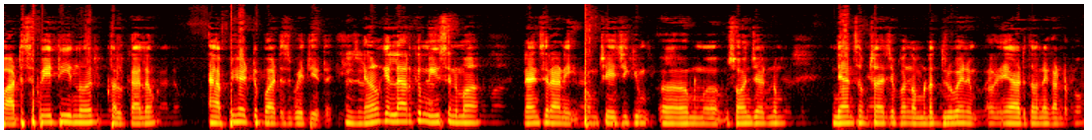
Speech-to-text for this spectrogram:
പാർട്ടിസിപ്പേറ്റ് ചെയ്യുന്നവർ തൽക്കാലം. ഹാപ്പി ആയിട്ട് പാർട്ടിസിപ്പേറ്റ് ചെയ്യട്ടെ. ഞങ്ങൾക്ക് എല്ലാവർക്കും ഈ സിനിമ നാൻസി റാണി ഇപ്പം ചേച്ചിക്കും സോൻ ചേട്ടനും ഞാൻ സംസാരിച്ചപ്പോൾ നമ്മുടെ ധ്രുവനും അടുത്തവനെ കണ്ടപ്പോൾ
